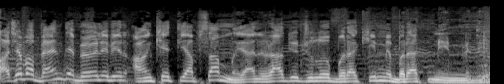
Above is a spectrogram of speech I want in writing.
Acaba ben de böyle bir anket yapsam mı? Yani radyoculuğu bırakayım mı bırakmayayım mı diye.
